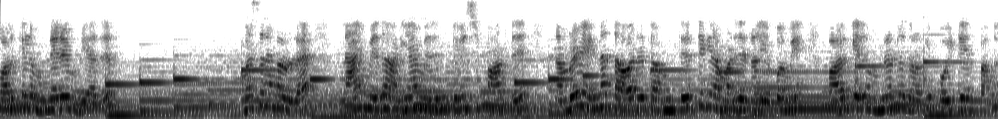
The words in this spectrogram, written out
வாழ்க்கையில முன்னேறவே முடியாது. விமர்சனங்கள் உள்ள நியாயம் எது அநியாயம் எதுன்னு பிரித்து பார்த்து நம்மள என்ன தவறு இருக்கு அப்படின்னு திருத்திக்கிற மனிதர்கள் எப்பவுமே வாழ்க்கையில முன்னேற்றத்தை நோக்கி போயிட்டே இருப்பாங்க.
